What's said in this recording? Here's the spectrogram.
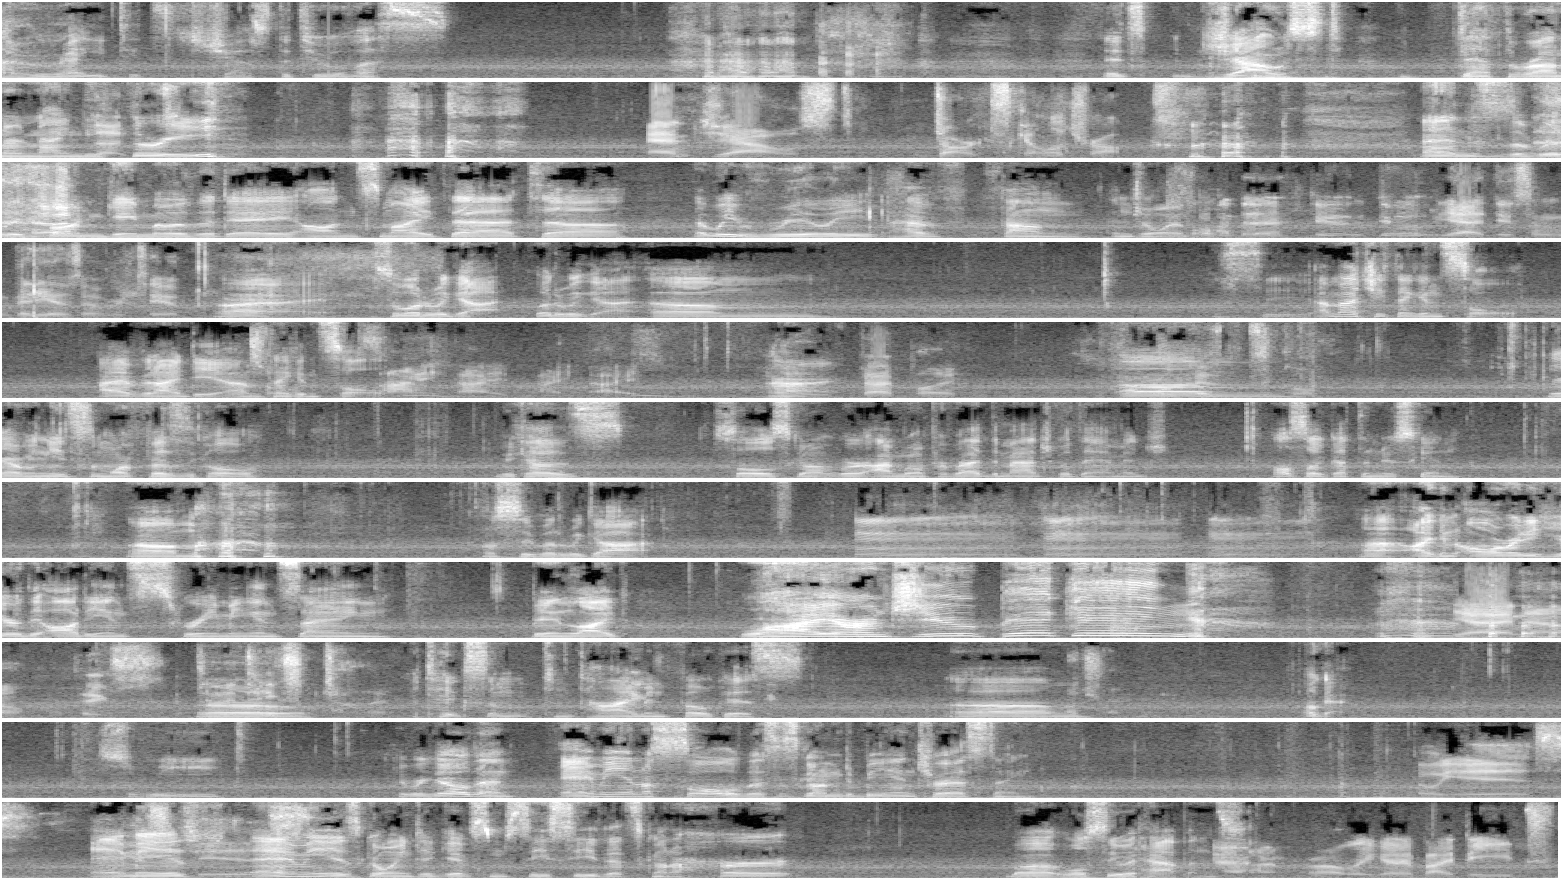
Alright, it's just the two of us. it's Joust Death Runner 93. and Joust Dark Skeletrox. and this is a really fun game mode of the day on Smite that uh, that we really have found enjoyable. Wanted to do, do, yeah, do some videos over too. Alright, so what do we got? What do we got? Um, let's see. I'm actually thinking Sol. I have an idea. I'm Sol. thinking Sol. I, I, I, I. Alright. Bad play. Um, Physical. yeah, we need some more physical because Sol's going. We're, I'm going to provide the magical damage. Also, got the new skin. Um, let's see. What do we got? Hmm, hmm, hmm. Uh, I can already hear the audience screaming and saying, being like, "Why aren't you picking?" Yeah, I know. It takes, it, it Oh. takes some time. It takes some some time and focus. Um. Okay. Sweet. Here we go then. Amy and a Sol. This is going to be interesting. Oh yes. Amy Yes, is is. Amy is going to give some CC that's gonna hurt, but we'll see what happens. Yeah, I'm probably gonna buy beads.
